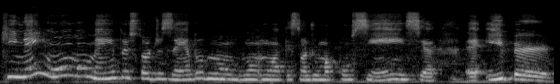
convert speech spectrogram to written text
que em nenhum momento eu estou dizendo num, numa questão de uma consciência é, hiper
